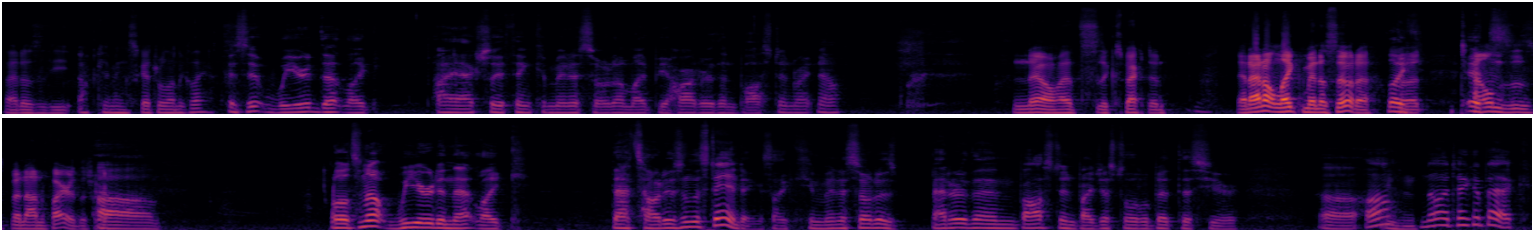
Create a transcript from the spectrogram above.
that is the upcoming schedule at a glance. is it weird that like I actually think Minnesota might be harder than Boston right now? no, that's expected, and I don't like Minnesota, Like, Towns has been on fire this year. Um, well, it's not weird in that like that's how it is in the standings. Like Minnesota is better than Boston by just a little bit this year. Uh, oh Mhm. no, I take it back.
